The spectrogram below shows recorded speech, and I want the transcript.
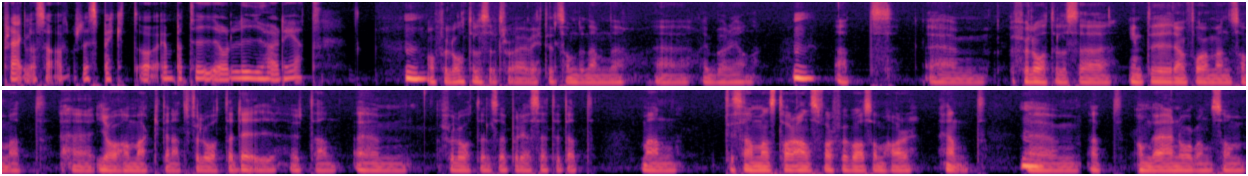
präglas av respekt och empati och lyhördhet. Mm. Och förlåtelse tror jag är viktigt som du nämnde eh, i början. Mm. Att ehm, förlåtelse, inte i den formen som att eh, jag har makten att förlåta dig, utan ehm, förlåtelse på det sättet att man tillsammans tar ansvar för vad som har hänt. Mm. Ehm, att om det är någon som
